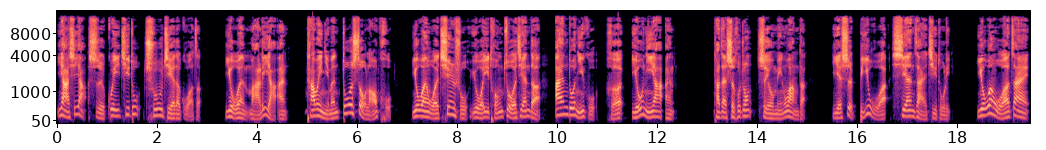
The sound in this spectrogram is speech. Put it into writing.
亚细亚是归基督初结的果子。又问玛利亚安，他为你们多受劳苦。又问我亲属与我一同坐监的安多尼古和尤尼亚安，他在使徒中是有名望的，也是比我先在基督里。又问我在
